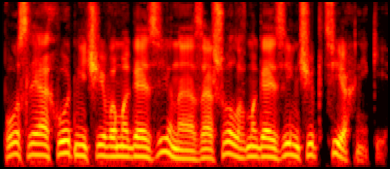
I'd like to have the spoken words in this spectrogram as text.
После охотничьего магазина зашел в магазинчик техники.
